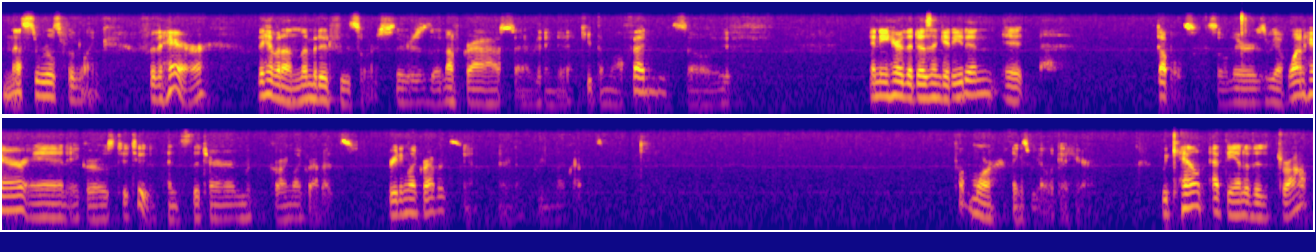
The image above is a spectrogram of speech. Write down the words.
And that's the rules for the lynx. For the hare, they have an unlimited food source. There's enough grass and everything to keep them well fed. So if any hare that doesn't get eaten, it doubles. So there's we have one hare and it grows to two. Hence the term growing like rabbits. Breeding like rabbits? Yeah, there you go. Breeding like rabbits. A couple more things we gotta look at here. We count at the end of the drop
